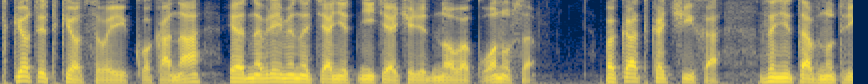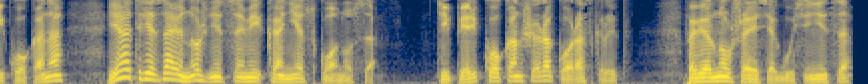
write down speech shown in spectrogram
Ткет и ткет свои кокона и одновременно тянет нити очередного конуса. Пока ткачиха занята внутри кокона, я отрезаю ножницами конец конуса. Теперь кокон широко раскрыт. Повернувшаяся гусеница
